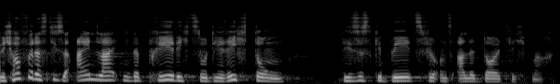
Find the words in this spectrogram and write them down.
Und ich hoffe, dass diese einleitende Predigt so die Richtung dieses Gebets für uns alle deutlich macht.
